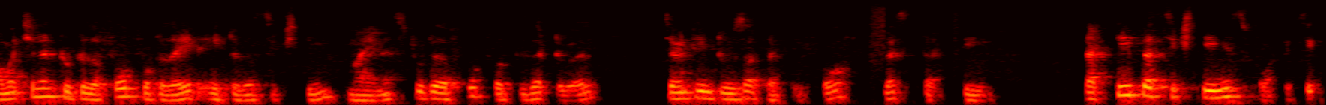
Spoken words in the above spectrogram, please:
How much children? 2 to the 4, 4 to the 8, 8 to the 16 minus 2 to the 4, 4 to the 12. 17 2s are 34 plus 30. 30 plus 16 is 46.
